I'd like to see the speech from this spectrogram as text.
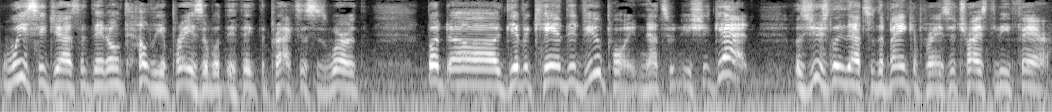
We suggest that they don't tell the appraiser what they think the practice is worth, but uh, give a candid viewpoint. And that's what you should get. Because usually that's what the bank appraiser tries to be fair.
